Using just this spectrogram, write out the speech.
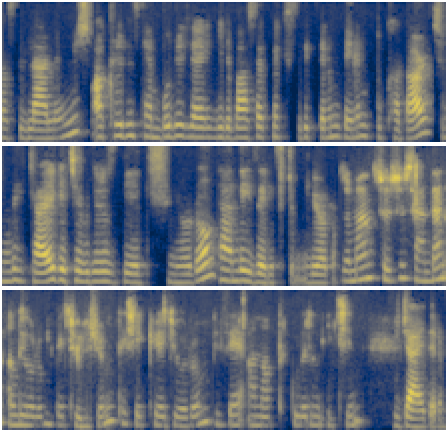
nasıl ilerlemiş. Akrebin sembolüyle ilgili bahsetmek istediklerim benim bu kadar. Şimdi hikayeye geçebiliriz diye düşünüyorum. Sen de Elif'cim diyorum. O zaman sözü senden alıyorum Betül'cüm. Teşekkür ediyorum bize anlattıkların için. Rica ederim.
